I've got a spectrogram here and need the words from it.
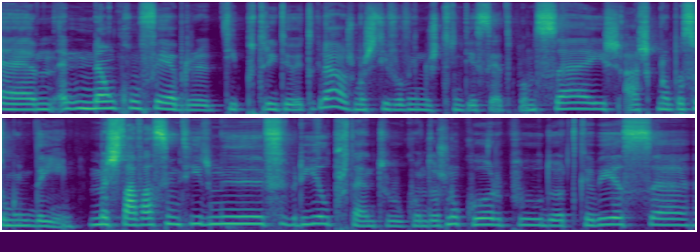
um, não com febre tipo 38 graus, mas estive ali nos 37,6, acho que não passou muito daí. Mas estava a sentir-me febril, portanto, com dores no corpo, dor de cabeça,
